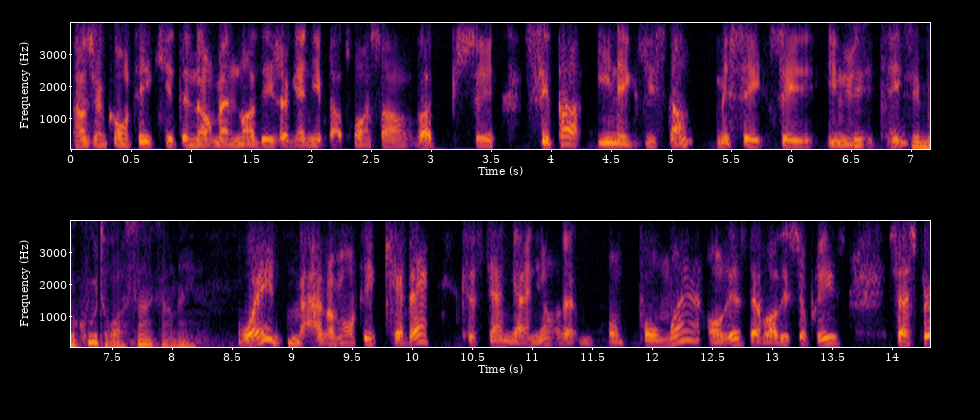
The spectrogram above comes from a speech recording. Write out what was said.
dans un comté qui était normalement déjà gagné par 300 votes. C'est c'est pas inexistant, mais c'est c'est inusité. C'est beaucoup 300 quand même. Oui, à remonter Québec. Christiane Gagnon. Pour, moi, on risque d'avoir des surprises. Ça se peut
